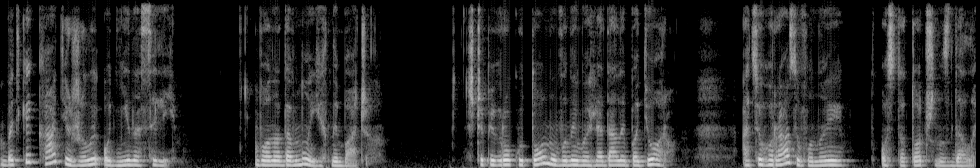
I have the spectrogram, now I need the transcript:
Батьки Каті жили одні на селі. Вона давно їх не бачила. Ще півроку тому вони виглядали бадьоро, а цього разу вони остаточно здали.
